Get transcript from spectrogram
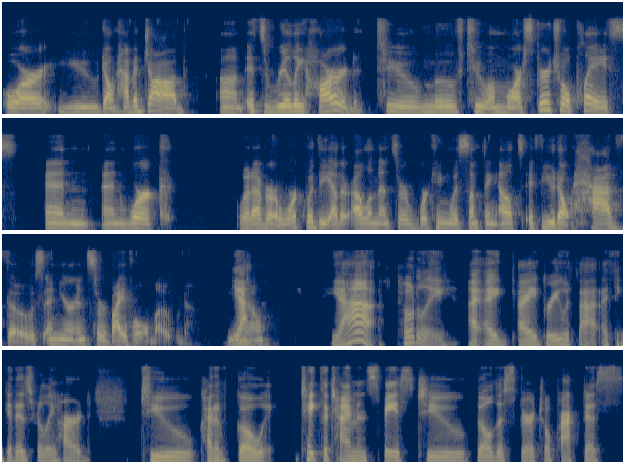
or you don't have a job um, it's really hard to move to a more spiritual place and and work whatever work with the other elements or working with something else if you don't have those and you're in survival mode yeah. know? yeah totally. I, I i agree with that. I think it is really hard to kind of go take the time and space to build a spiritual practice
